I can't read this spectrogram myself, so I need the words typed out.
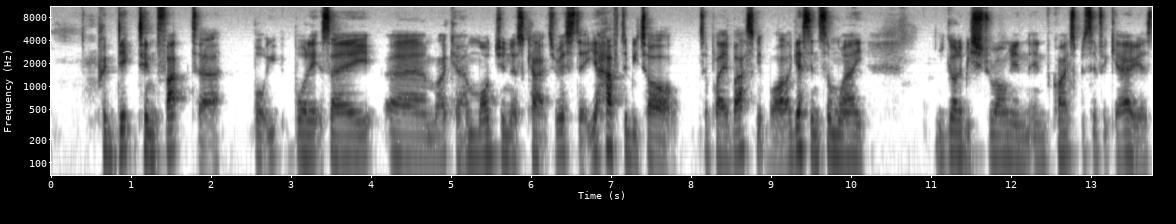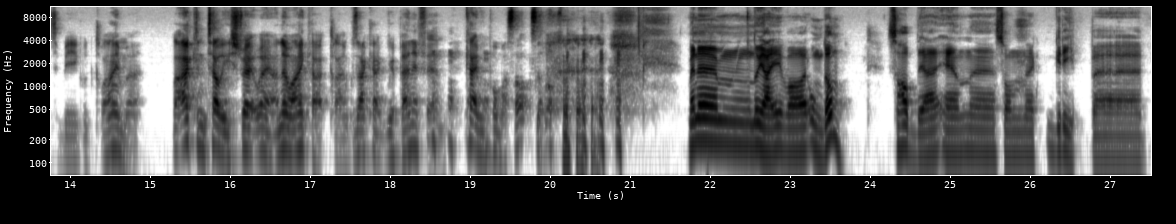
predicting factor, but but it's a um, like a homogenous characteristic. You have to be tall to play basketball. I guess in some way you got to be strong in in quite specific areas to be a good climber. Like I can tell you straight away, I know I can't climb because I can't grip anything. can't even pull my socks off. Men um, når jeg var ungdom, så hadde jeg en uh, sånn gripeting.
